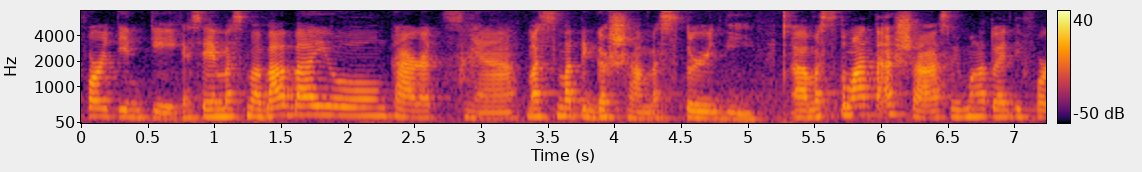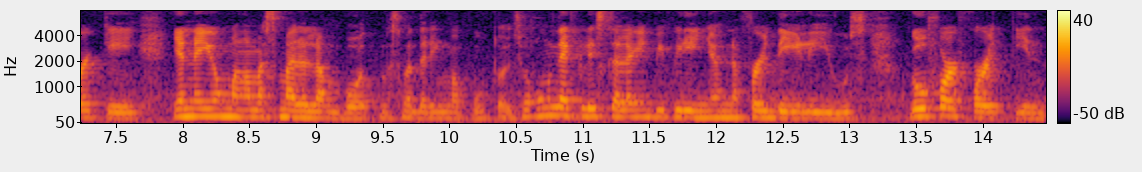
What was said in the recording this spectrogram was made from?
14K kasi mas mababa yung carats niya, mas matigas siya, mas sturdy. Uh, mas tumataas siya, so yung mga 24K, yan na yung mga mas malalambot, mas madaling maputol. So kung necklace talaga yung pipiliin nyo na for daily use, go for 14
